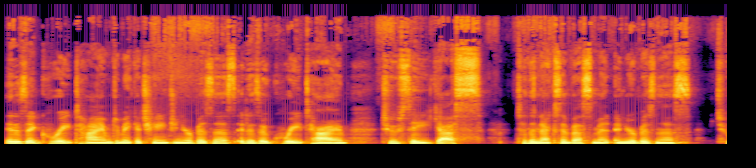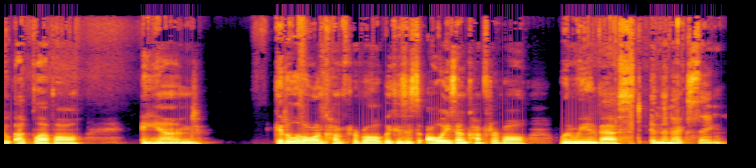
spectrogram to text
It is a great time to make a change in your business. It is a great time to say yes to the next investment in your business to up level and get a little uncomfortable because it's always uncomfortable when we invest in the next thing.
